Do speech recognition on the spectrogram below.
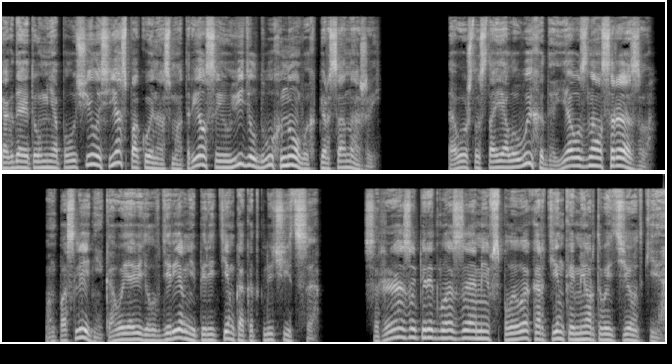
Когда это у меня получилось, я спокойно осмотрелся и увидел двух новых персонажей. Того, что стоял у выхода, я узнал сразу. Он последний, кого я видел в деревне перед тем, как отключиться. Сразу перед глазами всплыла картинка мертвой тетки.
